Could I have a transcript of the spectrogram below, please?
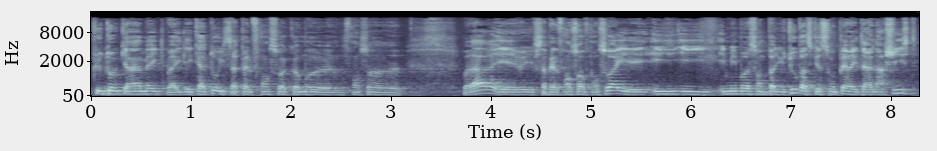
plutôt qu'à un mec bah, il est catho il s'appelle François comme euh, François euh, voilà et il s'appelle François François et, et, il- il- mais il me ressemble pas du tout parce que son père était anarchiste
